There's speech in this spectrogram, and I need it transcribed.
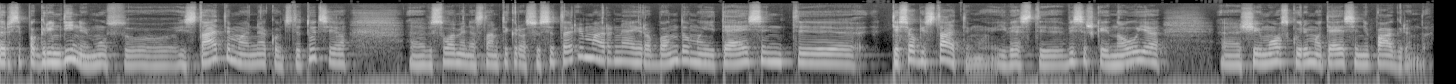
tarsi pagrindinį mūsų įstatymą, ne konstituciją, e, visuomenės tam tikrą susitarimą, ar ne, yra bandoma įteisinti tiesiog įstatymų, įvesti visiškai naują e, šeimos kūrimo teisinį pagrindą.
